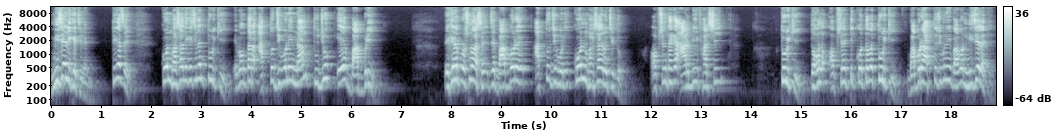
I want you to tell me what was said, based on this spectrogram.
নিজে লিখেছিলেন। ঠিক আছে? কোন ভাষা লিখেছিলেন? তুর্কি। এবং তার আত্মজীবনীর নাম তুজুক এ বাবরি। এখানে প্রশ্ন আসে যে, বাবরের আত্মজীবনী কোন ভাষায় রচিত? অপশন থাকে আরবি, ফার্সি। তুর্কি। তখন অপশানে টিক করতে হবে তুর্কি। বাবরের আত্মজীবনী বাবর নিজে লেখে।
